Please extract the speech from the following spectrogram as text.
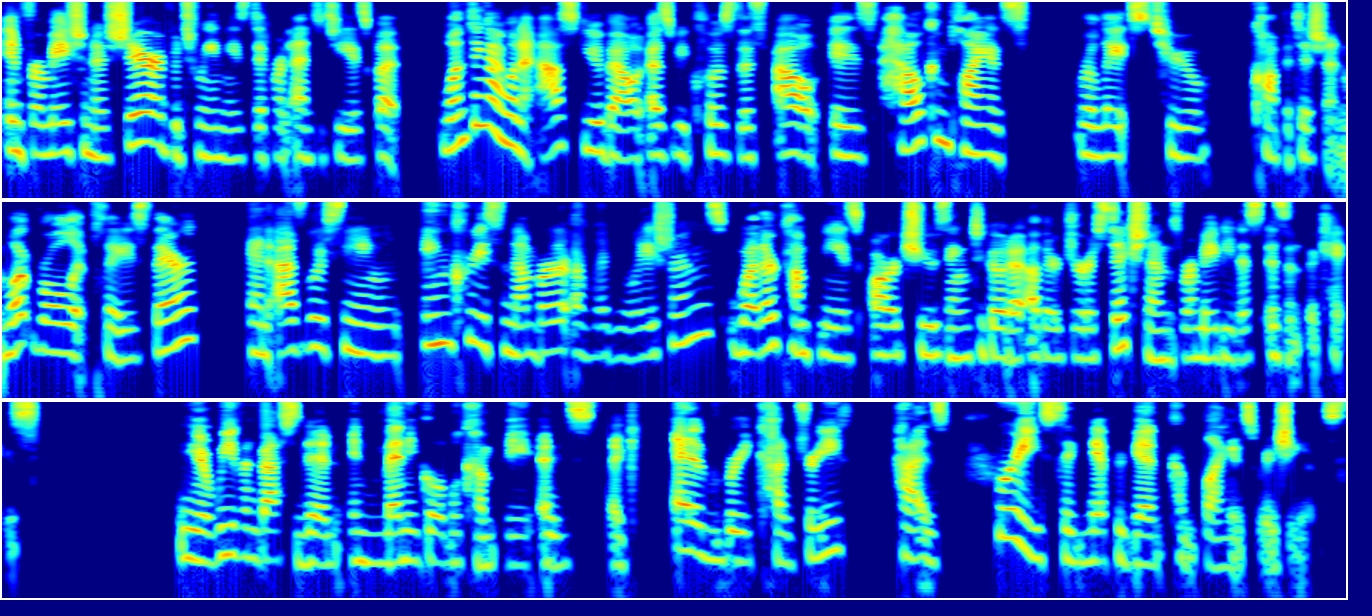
information is shared between these different entities. But one thing I want to ask you about as we close this out is how compliance relates to competition, what role it plays there. And as we're seeing increased number of regulations, whether companies are choosing to go to other jurisdictions where maybe this isn't the case. You know, we've invested in, in many global companies like every country has pretty significant compliance regimes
